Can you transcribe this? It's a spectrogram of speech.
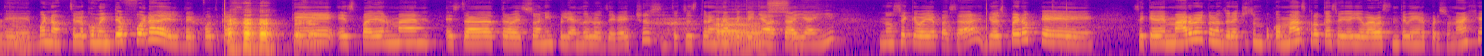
eh, Ujú. bueno, se lo comenté fuera del, del podcast, que Spider-Man está otra vez Sony peleando los derechos, entonces traen una Ah, pequeña sí. batalla ahí. No sé qué vaya a pasar. Yo espero que se quede Marvel con los derechos un poco más, creo que se va a llevar bastante bien el personaje.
